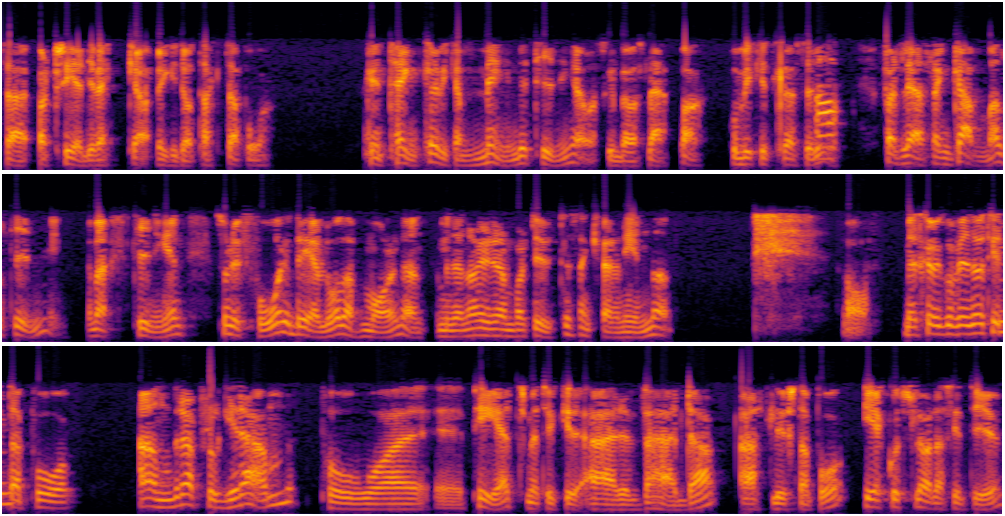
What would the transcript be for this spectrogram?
så här, var tredje vecka, vilket jag taktar på. Kan tänka dig vilka mängder tidningar man skulle behöva släpa. Och vilket slöseri. Ja. För att läsa en gammal tidning. Menar, tidningen som du får i brevlådan på morgonen, men den har ju redan varit ute sedan kvällen innan. Ja. Men ska vi gå vidare och titta mm. på andra program på eh, P1 som jag tycker är värda att lyssna på. Ekots lördagsintervju.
